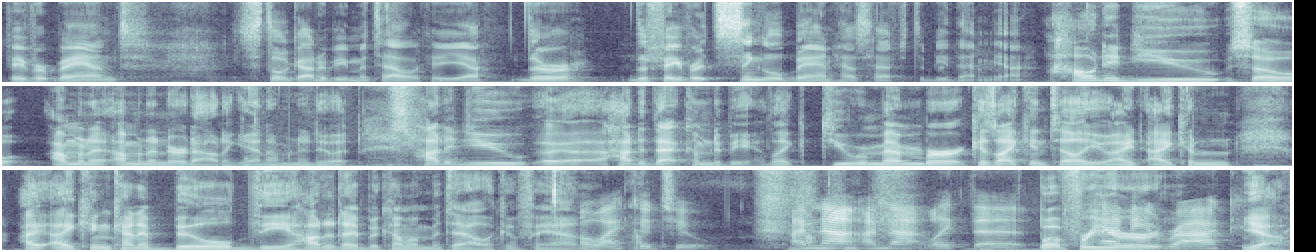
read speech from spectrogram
Favorite band? Still got to be Metallica. Yeah. They're the favorite single band has have to be them. Yeah. How did you? So I'm gonna I'm gonna nerd out again. I'm gonna do it. How did you? Uh, how did that come to be? Like, do you remember? Because I can tell you, I, I can I, I can kind of build the how did I become a Metallica fan? Oh, I could too. I'm not. I'm not like the. but for heavy your rock. yeah.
